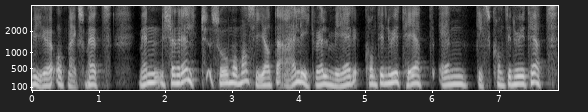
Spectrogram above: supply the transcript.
mye oppmerksomhet. Men generelt så må man si at det er likevel mer kontinuitet enn diskontinuitet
